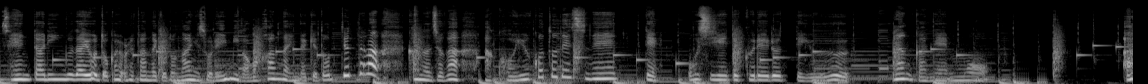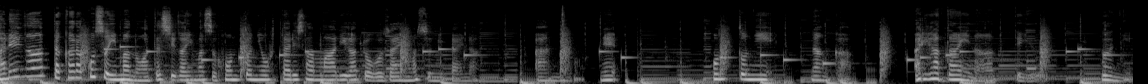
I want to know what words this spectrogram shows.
センタリングだよとか言われたんだけど何それ意味が分かんないんだけどって言ったら彼女が「あこういうことですね」って教えてくれるっていう。なんかねもうあれがあったからこそ今の私がいます。本当にお二人様ありがとうございますみたいな。あのね。本当になんかありがたいなっていう風に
